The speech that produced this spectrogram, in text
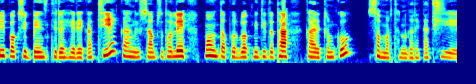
विपक्षी बेन्चतिर हेरेका थिए। कांग्रेस सांसदहरूले ममतापूर्वक नीति तथा कार्यक्रमको समर्थन गरेका थिए।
